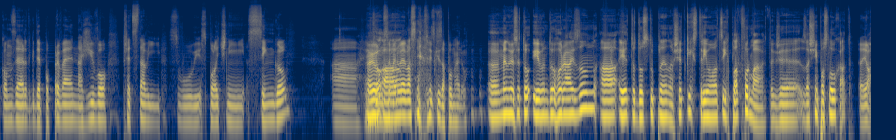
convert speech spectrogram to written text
koncert, kde poprvé naživo představí svůj společný single a A jak jo, on se a- jmenuje vlastně, to vždycky zapomenu. Eh, Menuje se to Event Horizon a je to dostupné na všetkých streamovacích platformách, takže začni poslouchat. Eh, Jo,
